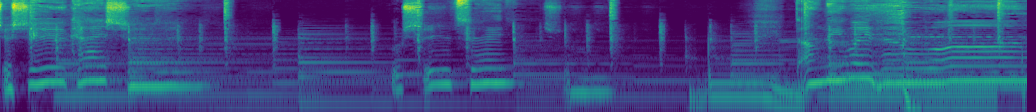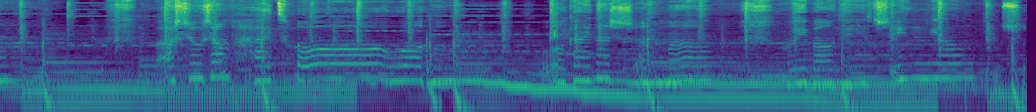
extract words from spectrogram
这是开始，不是最终。当你为了我把手掌拍痛，我该拿什么回报你情有独钟？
